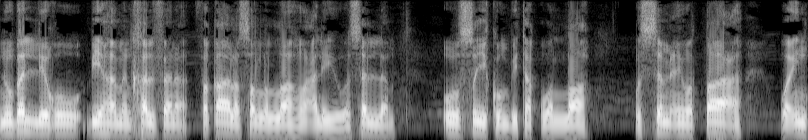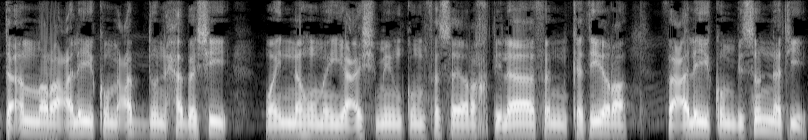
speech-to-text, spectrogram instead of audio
نبلغ بها من خلفنا. فقال صلى الله عليه وسلم أوصيكم بتقوى الله والسمع والطاعة وإن تأمر عليكم عبد حبشي وإنه من يعش منكم فسيرى اختلافا كثيرا فعليكم بسنتي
